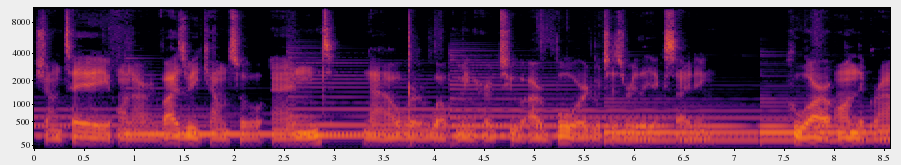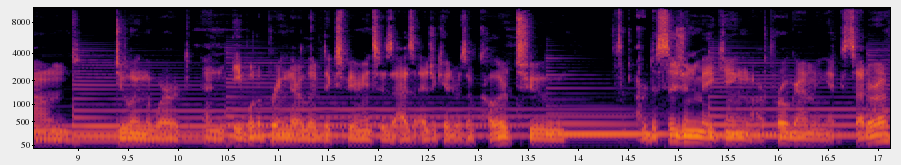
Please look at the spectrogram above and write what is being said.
Shantae on our advisory council, and now we're welcoming her to our board, which is really exciting, who are on the ground doing the work and able to bring their lived experiences as educators of color to our decision making, our programming, etc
